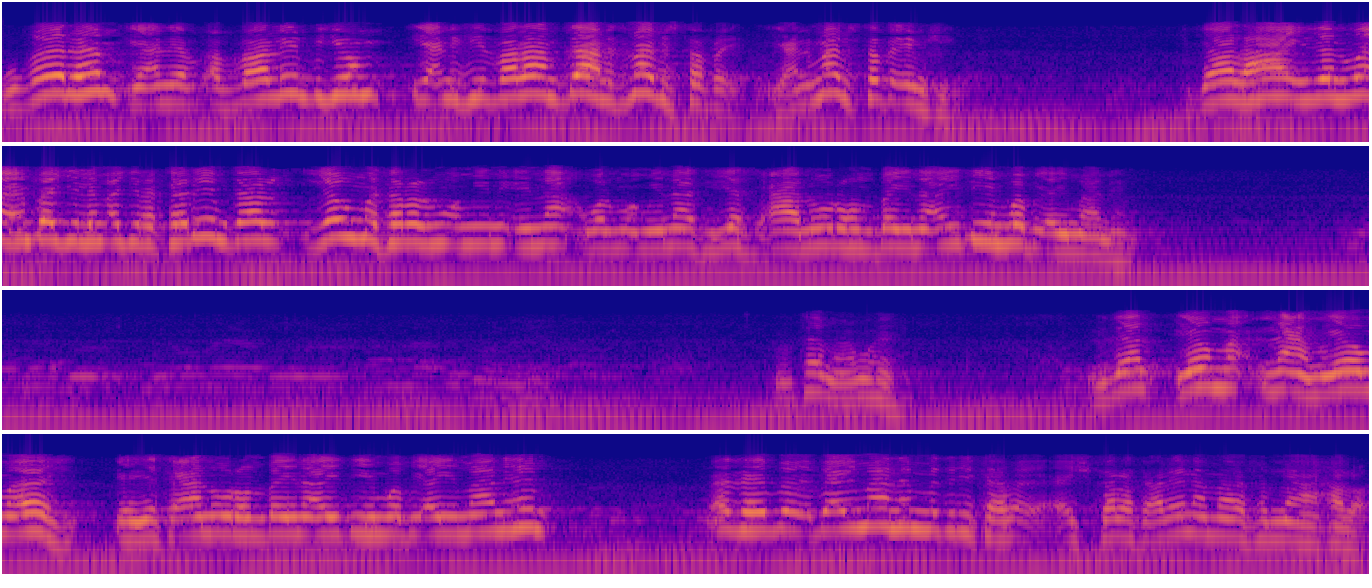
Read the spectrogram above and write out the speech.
وغيرهم يعني الضالين بيجوا يعني في ظلام دامس ما بيستطيع. يعني ما بيستطيع يمشي. قال ها إذا وين بيجي لهم أجر كريم قال يوم ترى المؤمنين والمؤمنات يسعى نورهم بين أيديهم وبأيمانهم. تمام وهي. إذا يوم نعم يوم إيش؟ يسعى نورهم بين أيديهم وبأيمانهم. هذا بأيمانهم مدري كيف اشكلت علينا ما فهمناها حلا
